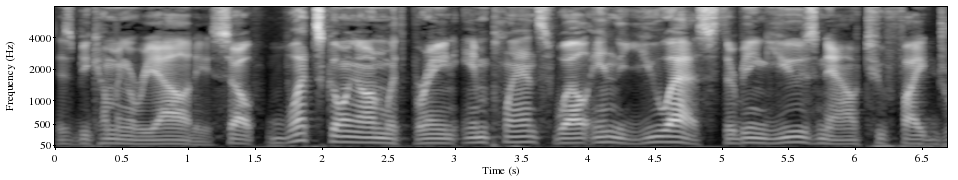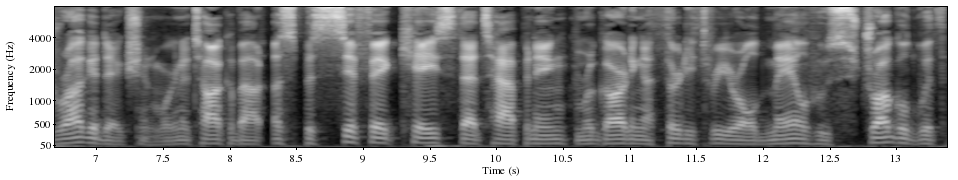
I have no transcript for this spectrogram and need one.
is becoming a reality. So, what's going on with brain implants? Well, in the US, they're being used now to fight drug addiction. We're going to talk about a specific case that's happening regarding a 33 year old male who struggled with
